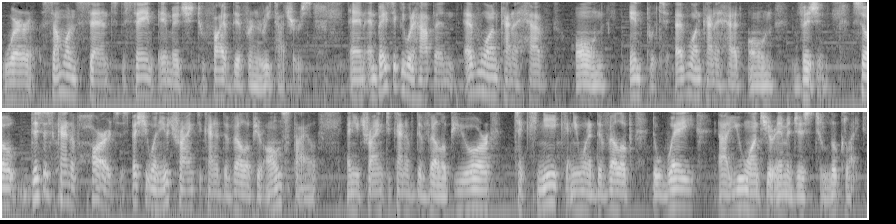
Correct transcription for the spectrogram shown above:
where someone sent the same image to five different retouchers and and basically what happened everyone kind of have own input. Everyone kind of had own vision. So this is kind of hard especially when you're trying to kind of develop your own style and you're trying to kind of develop your technique and you want to develop the way uh, you want your images to look like.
